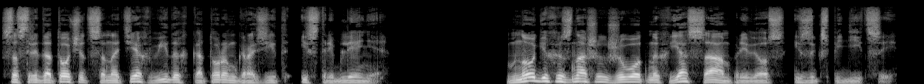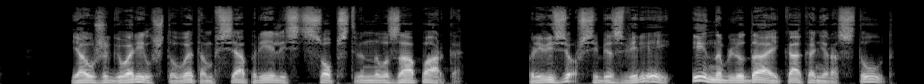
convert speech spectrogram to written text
сосредоточиться на тех видах, которым грозит истребление. Многих из наших животных я сам привез из экспедиции. Я уже говорил, что в этом вся прелесть собственного зоопарка. Привезешь себе зверей и наблюдай, как они растут,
